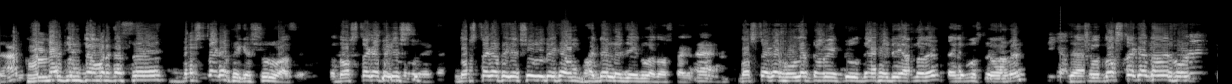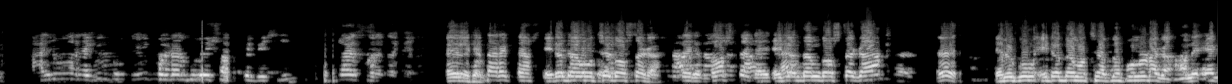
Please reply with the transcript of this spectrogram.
হ্যাঁ? হোল্ডার কিন্তু আমার কাছে দশ টাকা থেকে শুরু আছে। দশ টাকা থেকে দশ টাকা থেকে শুরু দেখে আমি ভাববেন না যে এগুলো দশ টাকা। হ্যাঁ। দশ টাকার হোল্ডারটা আমি একটু দেখাই দিই আপনাদের তাহলে বুঝতে পারবেন যে আসলে দশ টাকা দামের হোল্ডার আলিমুল্লাহরা কিন্তু এই প্রোডাক্ট গুলোই সবচেয়ে বেশি চয়েস করে থাকে। এই দেখেন এটার দাম হচ্ছে দশ টাকা। দশ টাকা। এটার দাম দশ টাকা হ্যাঁ? এরকম এটার দাম হচ্ছে আপনার পনেরো টাকা। মানে এক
